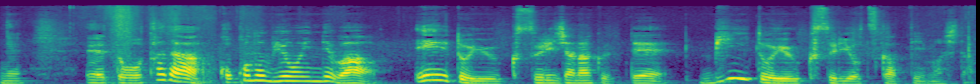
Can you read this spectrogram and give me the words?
ね。えーと、ただここの病院では A という薬じゃなくて B という薬を使っていました。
